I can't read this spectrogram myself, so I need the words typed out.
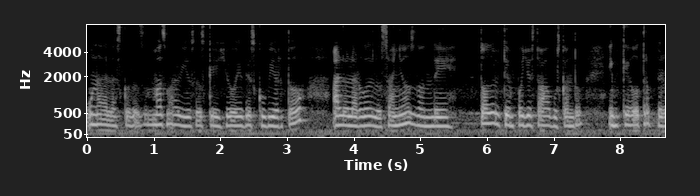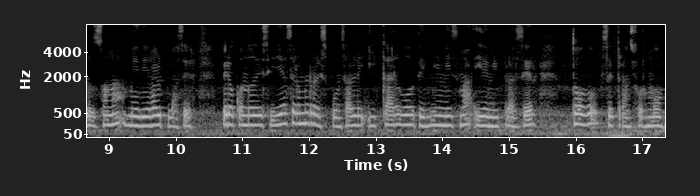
una de las cosas más maravillosas que yo he descubierto a lo largo de los años donde todo el tiempo yo estaba buscando en que otra persona me diera el placer. Pero cuando decidí hacerme responsable y cargo de mí misma y de mi placer, todo se transformó,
